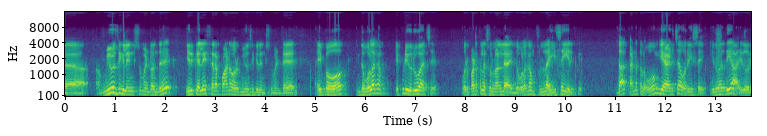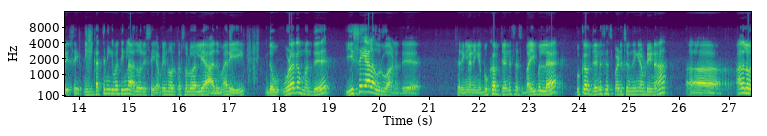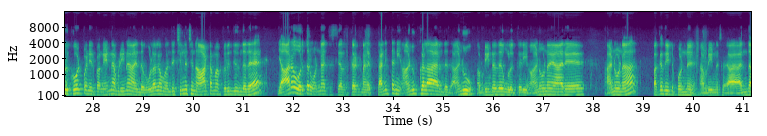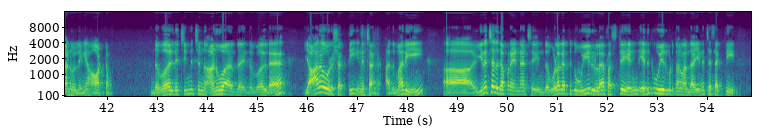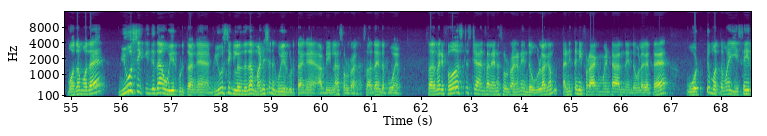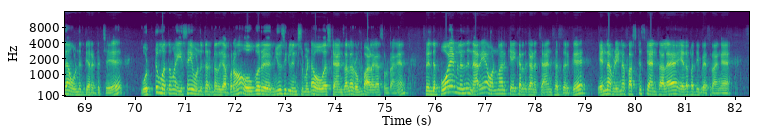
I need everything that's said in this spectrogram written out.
மியூசிக்கல் இன்ஸ்ட்ருமெண்ட் வந்து இருக்கலே சிறப்பான ஒரு மியூசிக்கல் இன்ஸ்ட்ருமெண்ட்டு இப்போது இந்த உலகம் எப்படி உருவாச்சு? ஒரு படத்தில் சொல்லணும்ல இந்த உலகம் ஃபுல்லாக இசை இருக்குது தா கண்ணத்தில் ஓங்கி அடிச்சா ஒரு இசை. இது வருதியா? இது ஒரு இசை. நீங்க கத்துனீங்க பாத்தீங்களா? அது ஒரு இசை. அப்படின்னு ஒருத்தர் சொல்லுவார் இல்லையா? அது மாதிரி இந்த உலகம் வந்து இசையால உருவானது. சரிங்களா? நீங்க புக் ஆஃப் ஜெனிசஸ் பைபிள்ல புக் ஆஃப் ஜெனிசஸ் படிச்சிருந்தீங்க அப்படின்னா அதில் அதுல ஒரு கோட் பண்ணியிருப்பாங்க என்ன அப்படின்னா இந்த உலகம் வந்து சின்ன சின்ன ஆட்டமா பிரிஞ்சிருந்ததை யாரோ ஒருத்தர் ஒன்னா திரட்டினாங்க. தனித்தனி அணுக்களா இருந்தது. அணு அப்படின்றது உங்களுக்கு தெரியும். அணுனா யாரு? அணுனா பக்கத்து வீட்டு பொண்ணு அப்படின்னு சொ- அந்த அணு இல்லைங்க ஆட்டம். இந்த வேர்ல்டு சின்ன சின்ன அணுவாக இருந்த இந்த வேர்ல்டை யாரோ ஒரு சக்தி இணைச்சாங்க. அது மாதிரி இணைச்சதுக்கப்புறம் என்னாச்சு? இந்த உலகத்துக்கு உயிர்ல ஃபஸ்ட்டு என் எதுக்கு உயிர் கொடுத்தாங்களோ? அந்த இணைச்ச சக்தி. முத முத மியூசிக்கு தான் உயிர் கொடுத்தாங்க. மியூசிக்லேருந்து தான் மனுஷனுக்கு உயிர் கொடுத்தாங்க அப்படின்லாம் சொல்கிறாங்க ஸோ அதுதான் இந்த போயம் ஸோ அது மாதிரி ஃபர்ஸ்ட் ஸ்டான்ஸால் என்ன சொல்கிறாங்கன்னா இந்த உலகம் தனித்தனி ஃப்ராக்மெண்ட்டாக இருந்த இந்த உலகத்தை ஒட்டு மொத்தமாக இசை தான் ஒன்று திரட்டுச்சு. ஒட்டு மொத்தமாக இசை ஒன்று திரட்டினதுக்கப்புறம் ஒவ்வொரு மியூசிக்கல் இன்ஸ்ட்ருமெண்ட்டாக ஒவ்வொரு ஸ்டாண்ட்ஸால் ரொம்ப அழகாக சொல்கிறாங்க ஸோ இந்த போயம்லேருந்து நிறைய ஒன் மார்க் கேட்கறதுக்கான சான்சஸ் இருக்குது என்ன அப்படின்னா ஃபஸ்ட்டு ஸ்டாண்ட்ஸால் எதை பற்றி பேசுகிறாங்க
